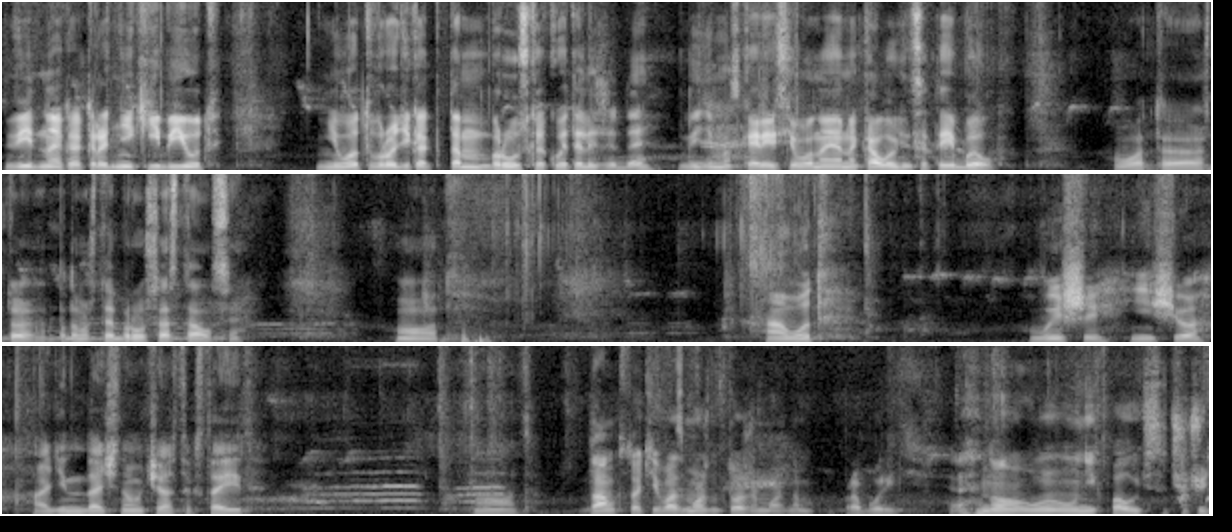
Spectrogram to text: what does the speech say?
видно, как родники бьют. И вот вроде как там брус какой-то лежит, да? Видимо, Да. скорее всего, наверное, колодец это и был. Вот, э, что, потому что брус остался. Вот. А вот выше еще один дачный участок стоит. Вот. Там, кстати, возможно, тоже можно пробурить. Но у, у них получится чуть-чуть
